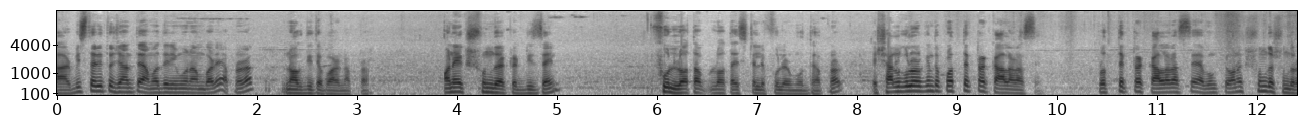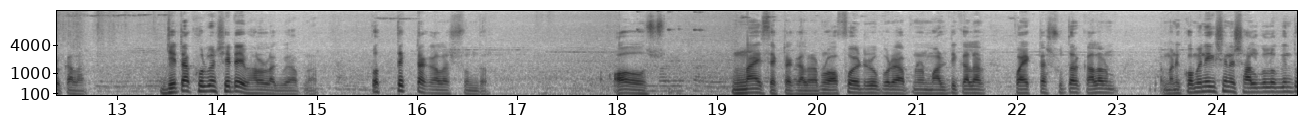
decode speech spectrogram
আর বিস্তারিত জানতে আমাদের ইমো নাম্বারে আপনারা নক দিতে পারেন আপনার। অনেক সুন্দর একটা ডিজাইন ফুল লতা লতা স্টাইলে ফুলের মধ্যে আপনার। এই শালগুলোর কিন্তু প্রত্যেকটার কালার আছে প্রত্যেকটার কালার আছে এবং কি অনেক সুন্দর সুন্দর কালার যেটা খুলবেন সেটাই ভালো লাগবে আপনার। প্রত্যেকটা কালার সুন্দর। ও নাইস একটা কালার আপনার অফ হোয়াইটের উপরে আপনার মাল্টি কালার কয়েকটা সুতার কালার মানে কমিউনিকেশনের শালগুলো কিন্তু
